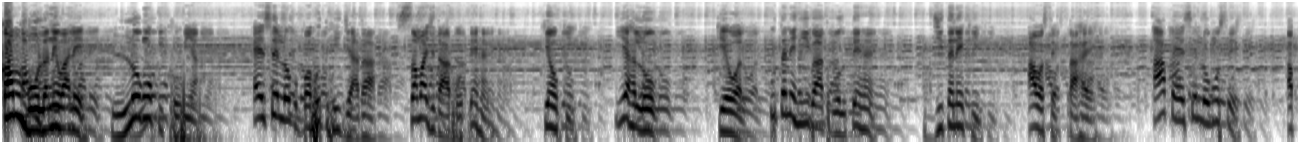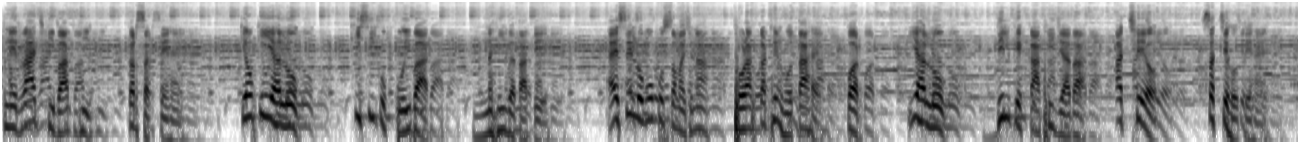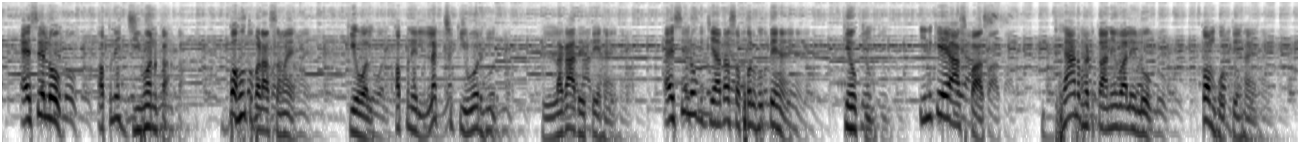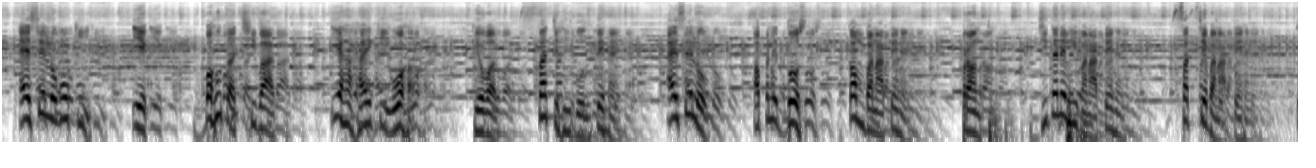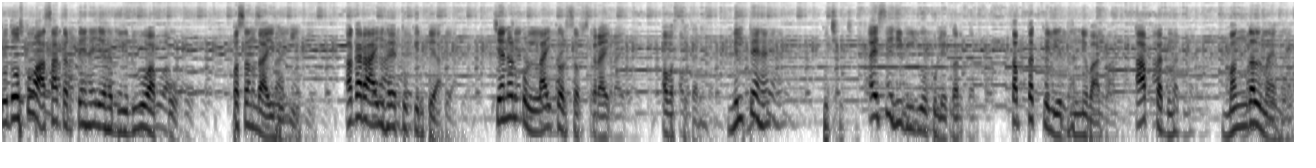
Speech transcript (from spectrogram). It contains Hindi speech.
कम बोलने वाले लोगों की खूबियाँ। ऐसे लोग बहुत ही ज़्यादा समझदार होते हैं, क्योंकि यह लोग केवल उतने ही बात बोलते हैं जितने की आवश्यकता है। आप ऐसे लोगों से अपने राज की बात भी कर सकते हैं, क्योंकि यह लोग किसी को कोई बात नहीं बताते। ऐसे लोगों को समझना थोड़ा कठिन होता है, पर यह लोग दिल के काफ़ी ज़्यादा अच्छे और सच्चे होते हैं। ऐसे लोग अपने जीवन का बहुत बड़ा समय केवल अपने लक्ष्य की ओर ही लगा देते हैं। ऐसे लोग ज़्यादा सफल होते हैं क्योंकि इनके आसपास ध्यान भटकाने वाले लोग कम होते हैं। ऐसे लोगों की एक बहुत अच्छी बात यह है कि वह केवल सच ही बोलते हैं। ऐसे लोग अपने दोस्त कम बनाते हैं, परंतु जितने भी बनाते हैं, सच्चे बनाते हैं। तो दोस्तों, आशा करते हैं यह वीडियो आपको पसंद आई होगी। अगर आई है तो कृपया चैनल को लाइक और सब्सक्राइब अवश्य करें। मिलते हैं कुछ ऐसी ही वीडियो को लेकर। तब तक के लिए धन्यवाद। आपका दिन मंगलमय हो।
